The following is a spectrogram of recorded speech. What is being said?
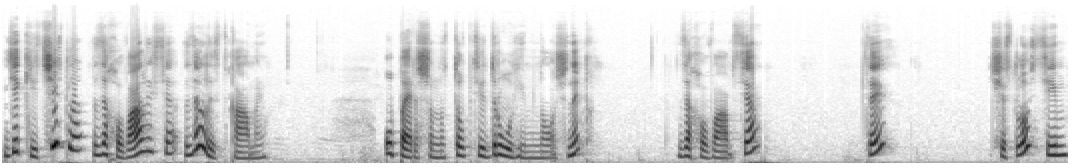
які числа заховалися за листками. У першому стовпці другий множник заховався. Це число 7.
